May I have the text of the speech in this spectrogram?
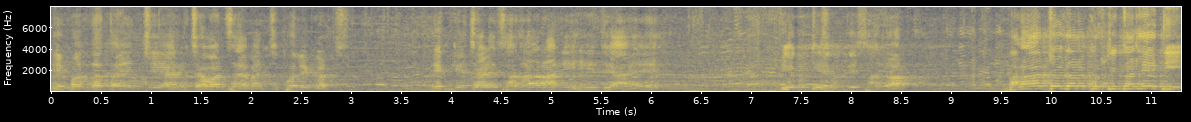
ही मंदताईंची आणि चव्हाण साहेबांची पलीकडची. एक्केचाळीस हजार आणि ही जी आहे एकटी एकतीस हजार. बराच वेळ कुस्ती चालली आहे ती.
